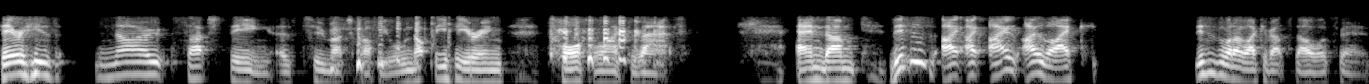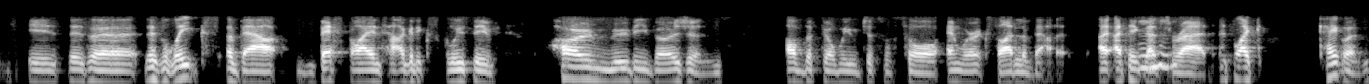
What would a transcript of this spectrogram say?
there is no such thing as too much coffee. we'll not be hearing talk like that. And um, this is I, I, I, I like this is what I like about Star Wars fans is there's a there's leaks about Best Buy and Target exclusive home movie versions of the film we just saw, and we're excited about it. I, I think that's Mhm. rad. It's like, Caitlin,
